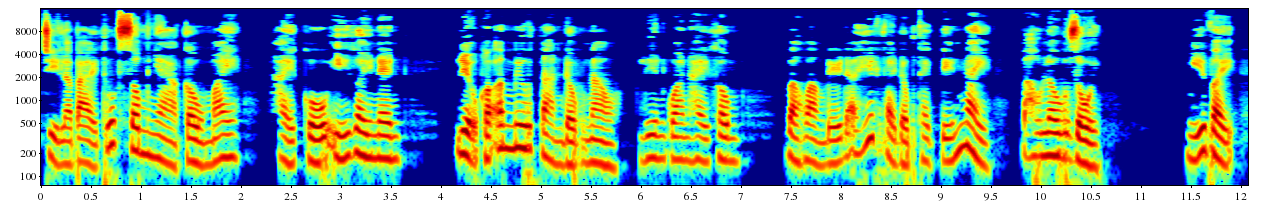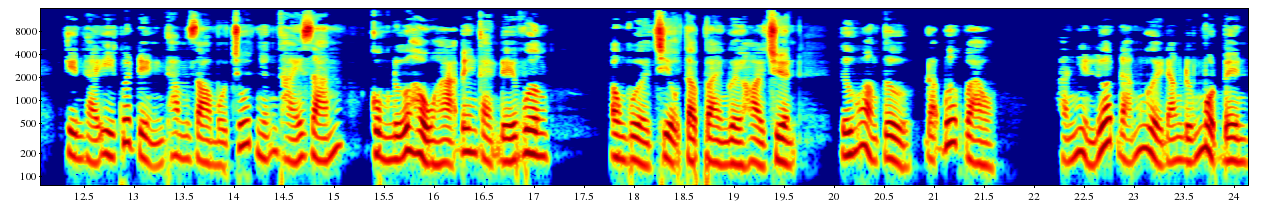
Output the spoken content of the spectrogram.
chỉ là bài thuốc sông nhà cầu may hay cố ý gây nên. Liệu có âm mưu tàn độc nào liên quan hay không? Và hoàng đế đã hít phải độc thạch tín này bao lâu rồi? Nghĩ vậy, Kim Thái Y quyết định thăm dò một chút những thái giám cùng nữ hầu hạ bên cạnh đế vương. Ông vừa triệu tập vài người hỏi chuyện, tứ hoàng tử đã bước vào. Hắn nhìn lướt đám người đang đứng một bên,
